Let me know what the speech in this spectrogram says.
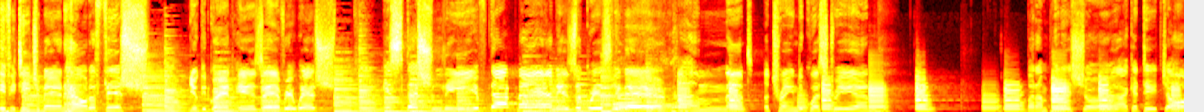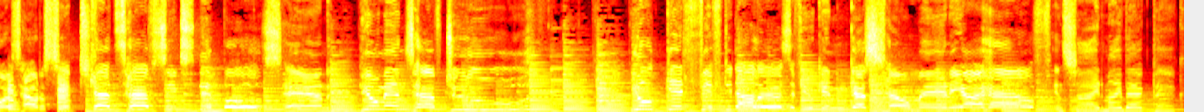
If you teach a man how to fish, you could grant his every wish. Especially if that man is a grizzly bear. I'm not a trained equestrian, but I'm pretty sure I could teach a horse how to sit. Cats have six nipples, and humans have two. You'll get fifty dollars if you can guess how many I have inside my backpack.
